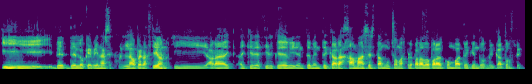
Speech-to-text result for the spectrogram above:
y de, lo que viene a ser la operación. Y ahora hay, que decir que evidentemente que ahora jamás está mucho más preparado para el combate que en 2014.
